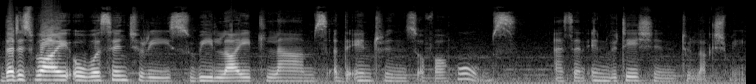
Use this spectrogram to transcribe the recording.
That is why, over centuries, we light lamps at the entrance of our homes as an invitation to Lakshmi.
